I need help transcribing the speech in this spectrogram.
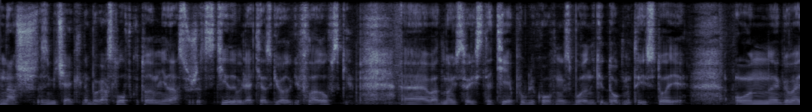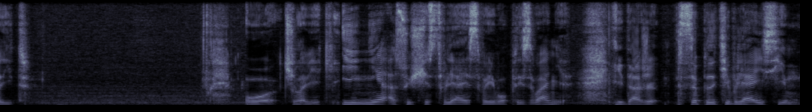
Наш замечательный богослов, которого не раз уже цитировали, отец Георгий Флоровский, э, в одной из своих статей, опубликованных в сборнике «Догматы истории», он говорит о человеке и не осуществляя своего призвания и даже сопротивляясь ему,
